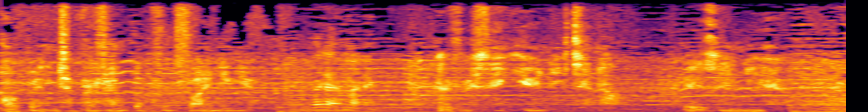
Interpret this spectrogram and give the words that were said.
hoping to prevent them from finding you. What am I? Everything you need to know is in you.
